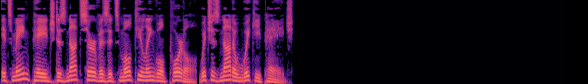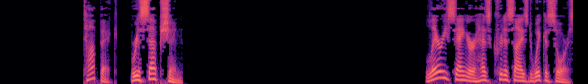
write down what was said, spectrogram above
its main page does not serve as its multilingual portal which is not a wiki page. Reception Larry Sanger has criticized Wikisource,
